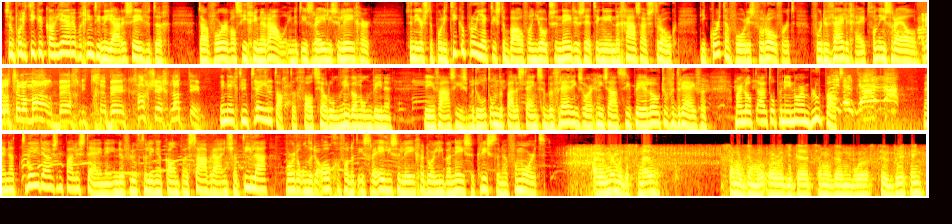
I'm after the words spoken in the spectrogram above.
Zijn politieke carrière begint in de jaren 70. Daarvoor was hij generaal in het Israëlische leger. Zijn eerste politieke project is de bouw van Joodse nederzettingen in de Gazastrook, die kort daarvoor is veroverd voor de veiligheid van Israël. In 1982 valt Sharon Libanon binnen. De invasie is bedoeld om de Palestijnse bevrijdingsorganisatie PLO te verdrijven, maar loopt uit op een enorm bloedbad. Bijna 2000 Palestijnen in de vluchtelingenkampen Sabra en Shatila... worden onder de ogen van het Israëlische leger door Libanese christenen vermoord. I remember the smell. Some of them were already dead, some of them were still breathing.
